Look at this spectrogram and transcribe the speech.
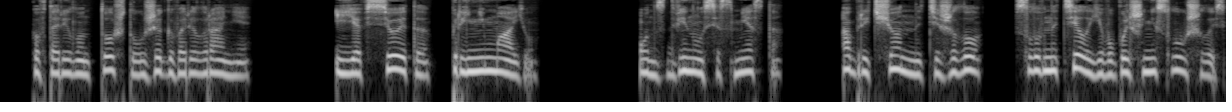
— повторил он то, что уже говорил ранее. «И я все это принимаю». Он сдвинулся с места, обреченно, тяжело, словно тело его больше не слушалось.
